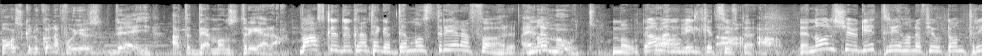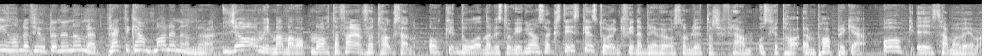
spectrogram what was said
vad skulle kunna få just dig att demonstrera? Vad skulle du kunna tänka demonstrera för? Eller Nå- mot? Mot, ja, Ja, men vilket ja, syfte? ja. Eh, 020 314 314 är numret. Praktikant Malin undrar. Jag och min mamma var på mataffären för ett tag sedan och då när vi stod i grönsaksdisken står en kvinna bredvid oss som lutar sig fram och ska ta en paprika och i samma veva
